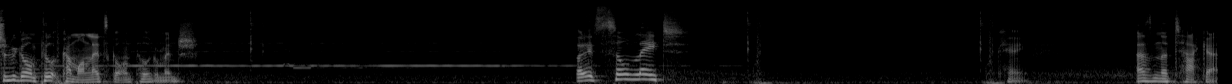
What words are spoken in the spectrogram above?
Should we go on pil- Come on, let's go on pilgrimage. But it's so late. Okay. As an attacker.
